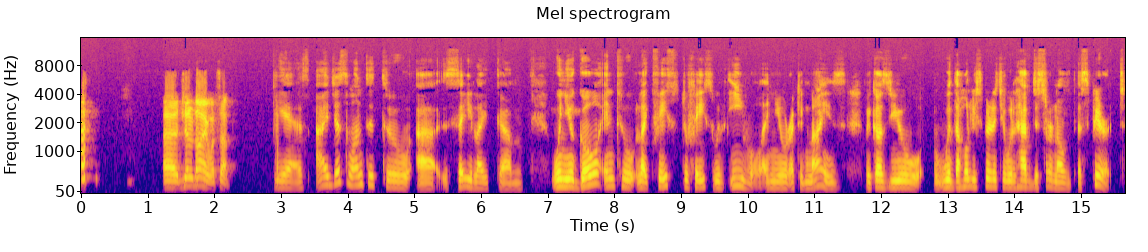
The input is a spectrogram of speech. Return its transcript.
uh, Jedediah, what's up? Yes, I just wanted to uh, say, like, um, when you go into like face to face with evil and you recognize, because you, with the Holy Spirit, you will have discern of a spirit.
